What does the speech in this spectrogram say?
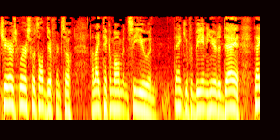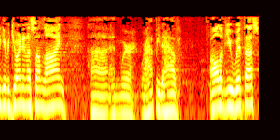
chairs were, so it's all different. So I'd like to take a moment and see you, and thank you for being here today. Thank you for joining us online, uh, and we're we're happy to have all of you with us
